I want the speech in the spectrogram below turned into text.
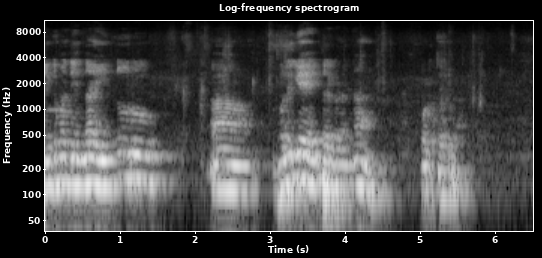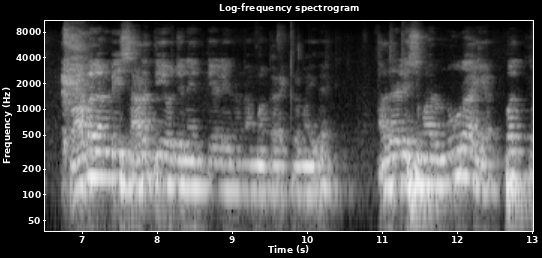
ನಿಗಮದಿಂದ ಇನ್ನೂರು ಹೊಲಿಗೆ ಯಂತ್ರಗಳನ್ನು ಕೊಡ್ತೇವೆ ಸ್ವಾವಲಂಬಿ ಸಾರಥಿ ಯೋಜನೆ ಅಂತೇಳಿ ನಮ್ಮ ಕಾರ್ಯಕ್ರಮ ಇದೆ. ಅದರಲ್ಲಿ ಸುಮಾರು ನೂರ ಎಪ್ಪತ್ತು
